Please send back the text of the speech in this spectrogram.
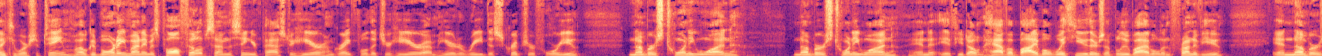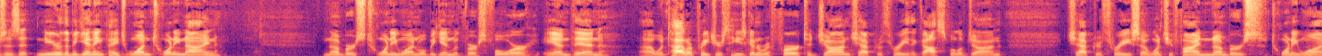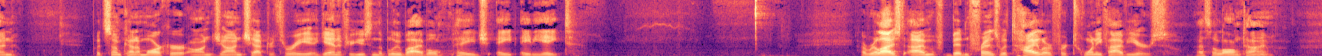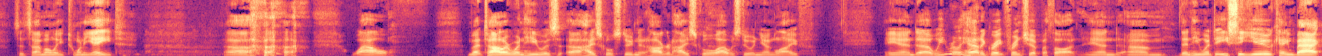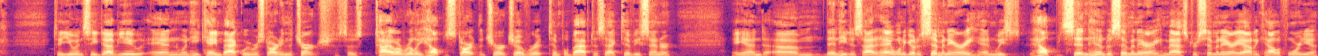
Thank you, worship team. Well, good morning. My name is Paul Phillips. I'm the senior pastor here. I'm grateful that you're here. I'm here to read the scripture for you. Numbers 21. Numbers 21. And if you don't have a Bible with you, there's a blue Bible in front of you. And Numbers is at near the beginning, page 129. Numbers 21 will begin with verse 4. And then uh, when Tyler preaches, he's going to refer to John chapter 3, the Gospel of John chapter 3. So once you find Numbers 21, put some kind of marker on John chapter 3. Again, if you're using the Blue Bible, page 888. I realized I've been friends with Tyler for 25 years. That's a long time since I'm only 28. Uh, wow. Met Tyler when he was a high school student at Hoggard High School. I was doing Young Life. And uh, we really had a great friendship, I thought. And um, then he went to ECU, came back to UNCW, and when he came back, we were starting the church. So Tyler really helped start the church over at Temple Baptist Activity Center. And um, then he decided, hey, I want to go to seminary, and we helped send him to seminary, Master Seminary out in California.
